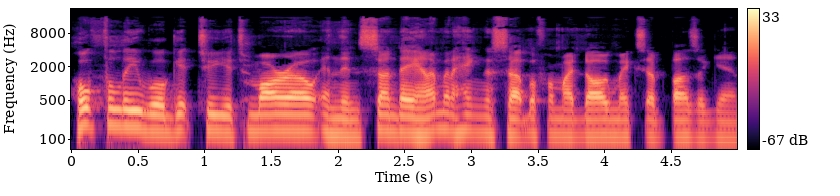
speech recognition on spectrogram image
hopefully we'll get to you tomorrow and then Sunday. And I'm going to hang this up before my dog makes a buzz again.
